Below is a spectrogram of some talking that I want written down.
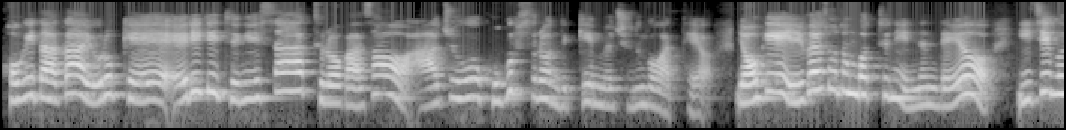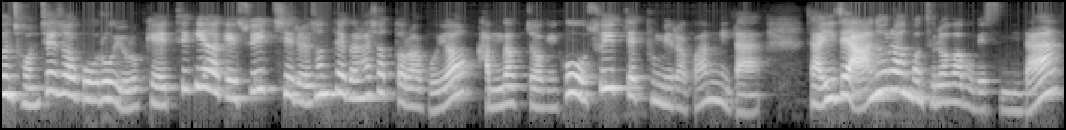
거기다가 이렇게 LED 등이 싹 들어가서 아주 고급스러운 느낌을 주는 것 같아요. 여기에 일괄소등 버튼이 있는데요. 이 집은 전체적으로 이렇게 특이하게 스위치를 선택을 하셨더라고요. 감각적이고 수입 제품이라고 합니다. 자, 이제 안으로 한번 들어가 보겠습니다.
